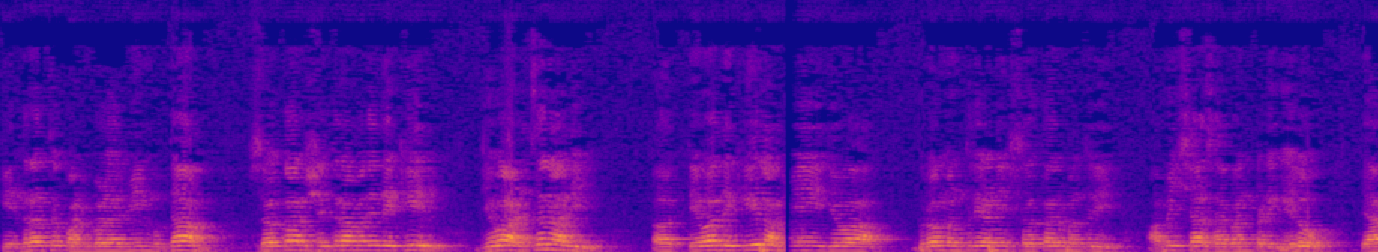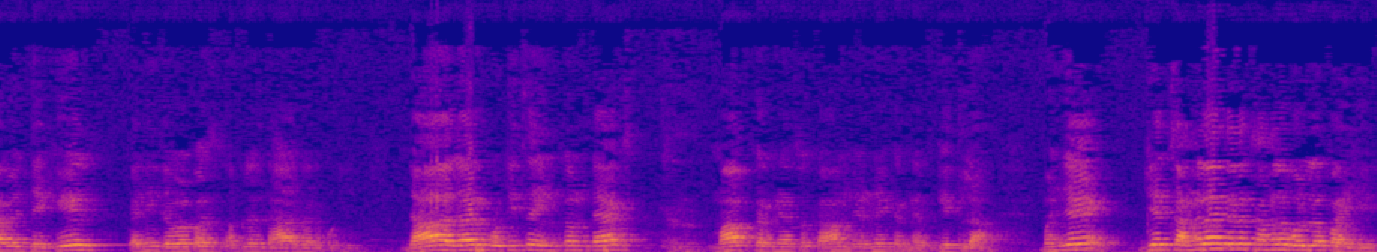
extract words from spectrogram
केंद्राचं पाठबळ आहे मी मुद्दाम सहकार क्षेत्रामध्ये देखील जेव्हा अडचण आली तेव्हा देखील आम्ही जेव्हा गृहमंत्री आणि सहकार मंत्री अमित शाह साहेबांकडे गेलो त्यावेळेस देखील त्यांनी जवळपास आपल्याला दहा हजार कोटी दहा हजार कोटीचं इन्कम टॅक्स माफ करण्याचं काम निर्णय करण्यात घेतला. म्हणजे जे चांगलं आहे त्याला चांगलं बोललं पाहिजे.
